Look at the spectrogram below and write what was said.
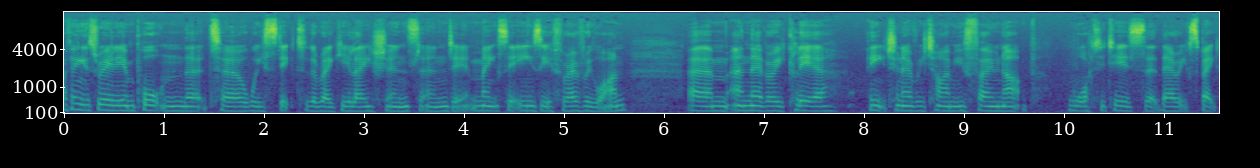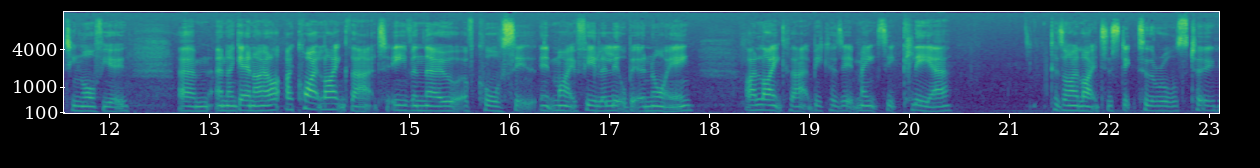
I think it's really important that uh, we stick to the regulations and it makes it easier for everyone. Um, and they're very clear each and every time you phone up what it is that they're expecting of you. Um, and again, I, I, quite like that, even though, of course, it, it might feel a little bit annoying. I like that because it makes it clear, because I like to stick to the rules too.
